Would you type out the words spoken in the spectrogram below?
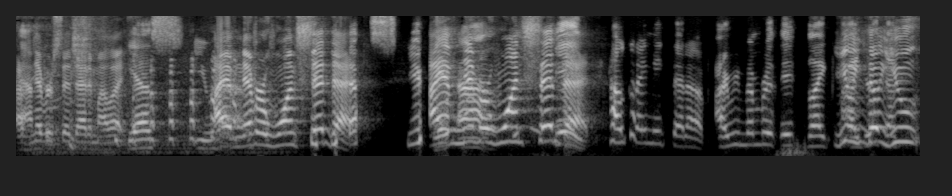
I've never said that in my life. Yes, you I have never once said that. Yes, you I have never once said Dave, that. How could I make that up? I remember it like You no, you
